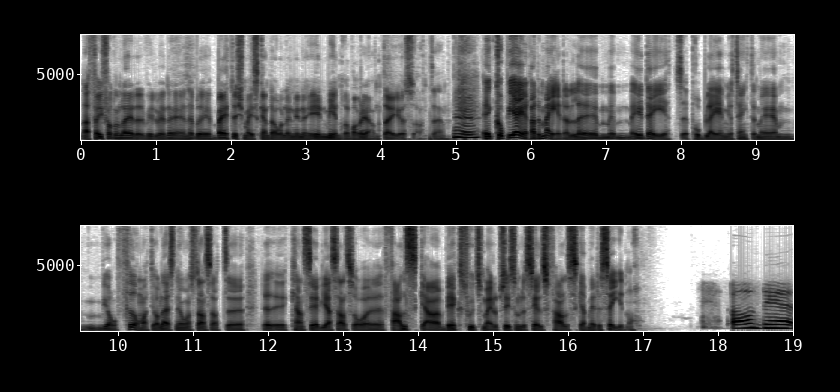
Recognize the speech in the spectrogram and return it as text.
Nej, fy för den leder, vill vi, det, det blir betesmejskandalen i en mindre variant. Är ju, så att, eh. mm. Kopierade medel, eh, är det ett problem? Jag tänkte med, jag för mig att jag läst någonstans att eh, det kan säljas alltså falska växtskyddsmedel precis som det säljs falska mediciner. Ja, det,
